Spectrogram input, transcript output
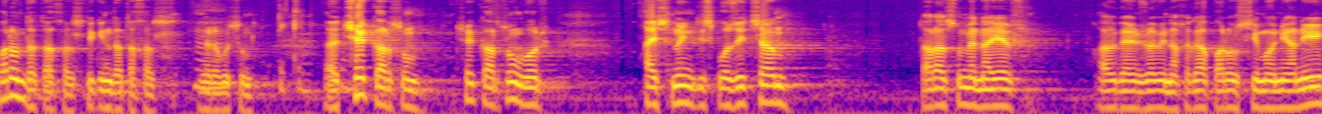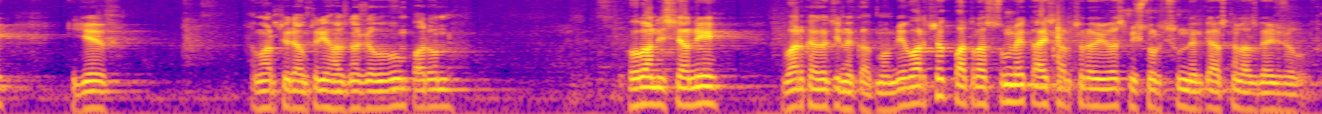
Պարոն դատախազ, տիկին դատախազ, ներողություն։ Չեք կարծում, չեք կարծում, որ այս նույն դիսպոզիցիան տարածում է նաև ազգային ժողովի նախագահ պարոն Սիմոնյանի եւ համարտի իրավունքների հանձնաժողովում պարոն Հովանիսյանի վարկագծի նկատմամբ եւ արդյոք պատրաստվում եք այս հարցերով եւս միջնորդություն ներկայացնել ազգային ժողով։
